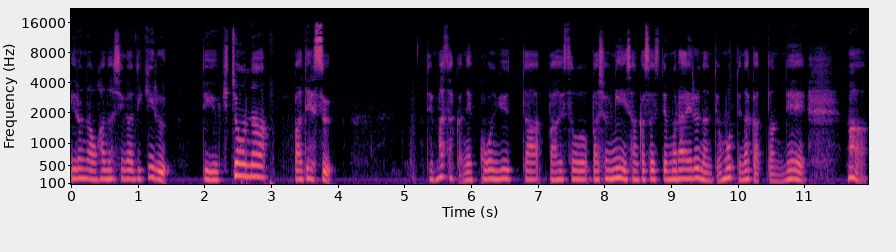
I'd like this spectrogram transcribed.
ういろんなお話ができるっていう貴重な場です。でまさかねこういった場所場所に参加させてもらえるなんて思ってなかったんでまあ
